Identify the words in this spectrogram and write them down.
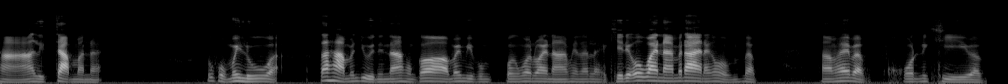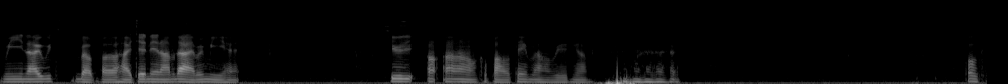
หาหรือจับมันอะคือผมไม่รู้อะถ้าหามันอยู่ในน้ำผมก็ไม่มีโปเกมอนว่ายน้ำแค่นั้นแหละเคียวดิโอว่ายน้ำไม่ได้นะครับผมแบบทำให้แบบคนขี่แบบมีนายวิแบบหายใจในน้ำได้ไม่มีฮะคิวอ้าวกระเป๋าเต็มอ้าวเวนครับ โอเค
